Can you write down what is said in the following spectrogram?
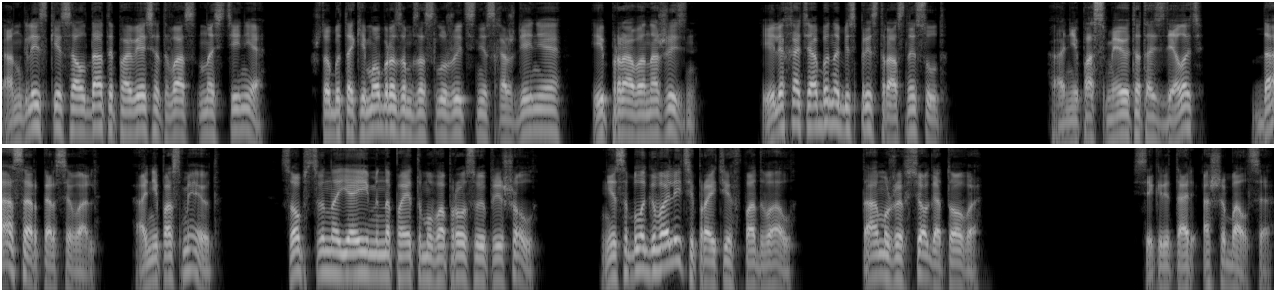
английские солдаты повесят вас на стене, чтобы таким образом заслужить снисхождение и право на жизнь. Или хотя бы на беспристрастный суд». «Они посмеют это сделать?» «Да, сэр Персиваль, они посмеют. Собственно, я именно по этому вопросу и пришел. Не соблаговолите пройти в подвал. Там уже все готово». Секретарь ошибался.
